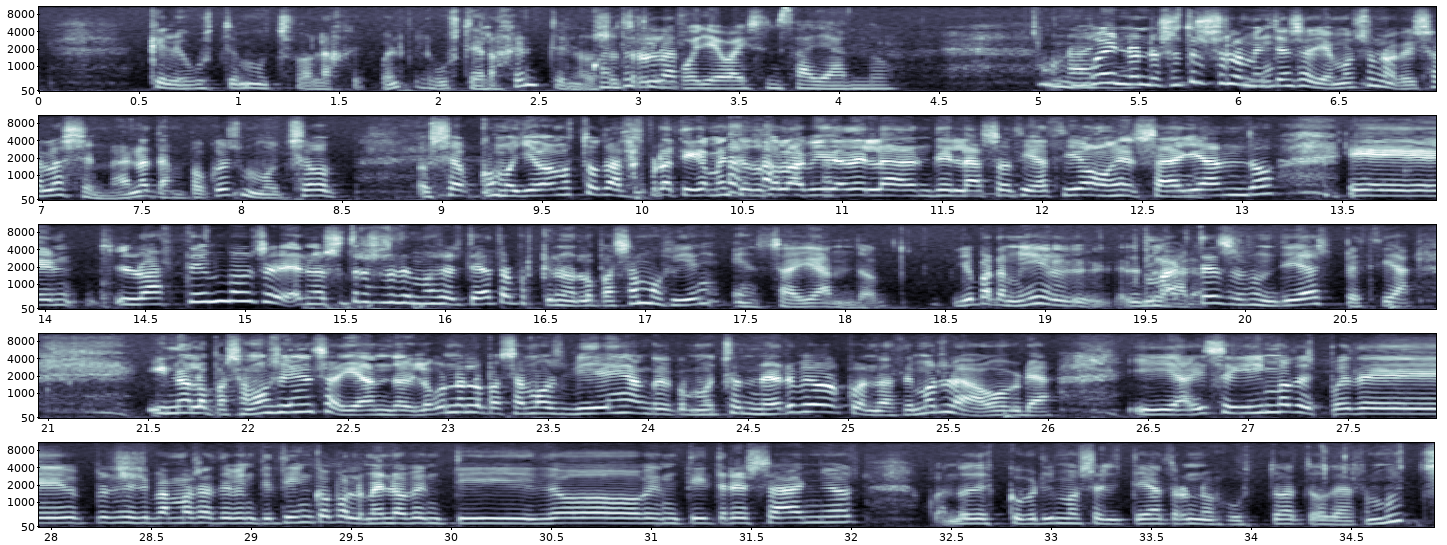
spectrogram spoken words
que le guste mucho a la gente. Bueno, que le guste a la gente. ¿Cuánto la- tiempo lleváis ensayando? Bueno, nosotros solamente ensayamos una vez a la semana, tampoco es mucho. O sea, como llevamos toda, prácticamente toda la vida de la, de la asociación ensayando, eh, lo hacemos, eh, nosotros hacemos el teatro porque nos lo pasamos bien ensayando. Yo para mí el, el Claro. martes es un día especial. Y nos lo pasamos bien ensayando. Y luego nos lo pasamos bien, aunque con muchos nervios, cuando hacemos la obra. Y ahí seguimos después de, pues vamos hace 25, por lo menos 22, 23 años. Cuando descubrimos el teatro nos gustó a todas mucho.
